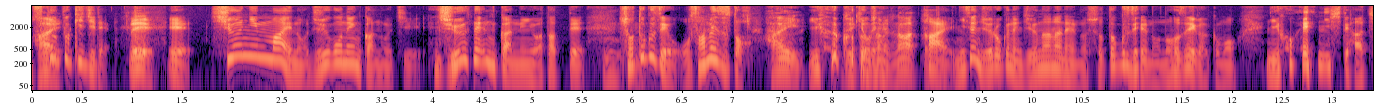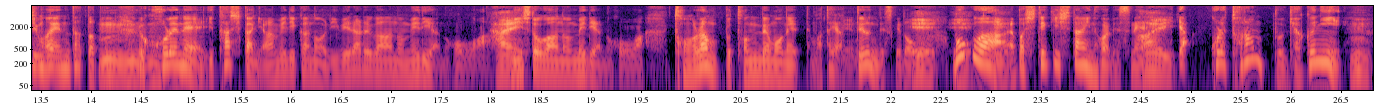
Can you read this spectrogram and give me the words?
スクープ記事で、ええええ、就任前の15年間のうち、10年間にわたってうん所得税を納めずと。はい。いうことで、税金を納めてなかったと。はい。2016年、17年の所得税の納税額も、日本円にして8万円だったと。うんうんうんうんこれね、確かにアメリカのリベラル側のメディアの方は、はい。民主党側のメディアの方は、トランプとんでもねえってまたやってるんですけど、ええ。ええ。僕はええやっぱ指摘したいのはですね、はいや、これトランプ逆に、うん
